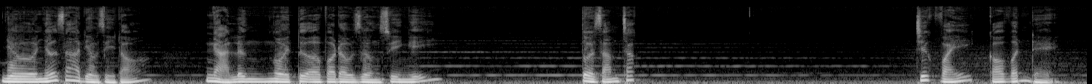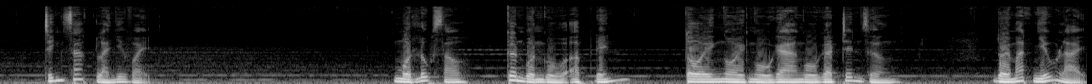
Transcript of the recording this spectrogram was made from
Như nhớ ra điều gì đó, Ngả lưng ngồi tựa vào đầu giường suy nghĩ. Tôi dám chắc. Chiếc váy có vấn đề, Chính xác là như vậy. Một lúc sau, Cơn buồn ngủ ập đến. Tôi ngồi ngủ gà ngủ gật trên giường. Đôi mắt nhíu lại,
